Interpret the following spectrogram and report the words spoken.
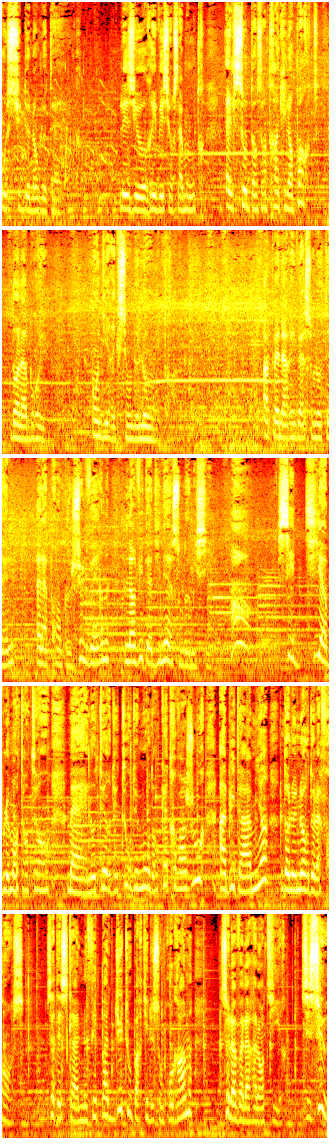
au sud de l'Angleterre. Les yeux rivés sur sa montre, elle saute dans un train qui l'emporte, dans la brume, en direction de Londres. À peine arrivée à son hôtel, elle apprend que Jules Verne l'invite à dîner à son domicile. Oh, C'est diablement tentant, mais l'auteur du Tour du Monde en 80 jours habite à Amiens, dans le nord de la France. Cette escale ne fait pas du tout partie de son programme. Cela va la ralentir, c'est sûr.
